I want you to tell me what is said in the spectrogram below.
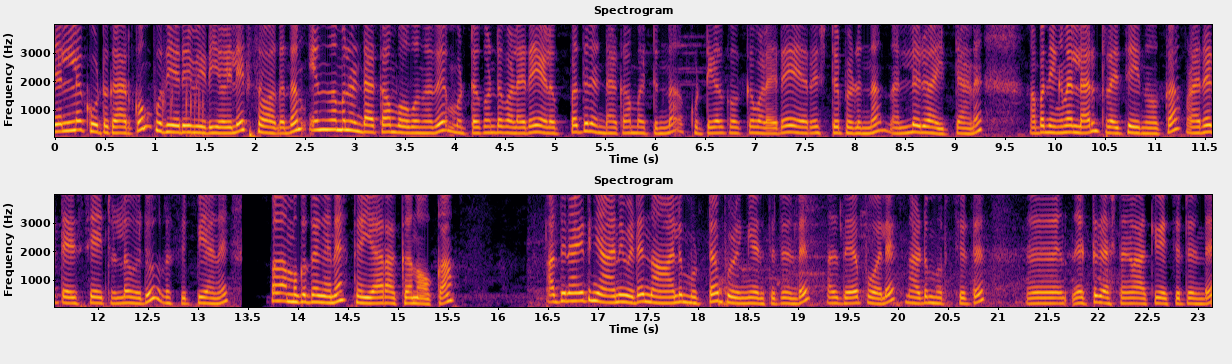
എല്ലാ കൂട്ടുകാർക്കും പുതിയൊരു വീഡിയോയിലേക്ക് സ്വാഗതം. ഇന്ന് നമ്മൾ ഉണ്ടാക്കാൻ പോകുന്നത് മുട്ട കൊണ്ട് വളരെ എളുപ്പത്തിൽ ഉണ്ടാക്കാൻ പറ്റുന്ന കുട്ടികൾക്കൊക്കെ വളരെ ഏറെ ഇഷ്ടപ്പെടുന്ന നല്ലൊരു ഐറ്റമാണ് അപ്പോൾ നിങ്ങളെല്ലാവരും ട്രൈ ചെയ്ത് നോക്കുക. വളരെ ടേസ്റ്റി ആയിട്ടുള്ള ഒരു റെസിപ്പിയാണ് അപ്പോൾ നമുക്കിതെങ്ങനെ തയ്യാറാക്കാൻ നോക്കാം. അതിനായിട്ട് ഞാനിവിടെ നാല് മുട്ട പുഴുങ്ങിയെടുത്തിട്ടുണ്ട്. അത് ഇതേപോലെ നടുമുറിച്ചിട്ട് എട്ട് കഷ്ണങ്ങളാക്കി വെച്ചിട്ടുണ്ട്.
